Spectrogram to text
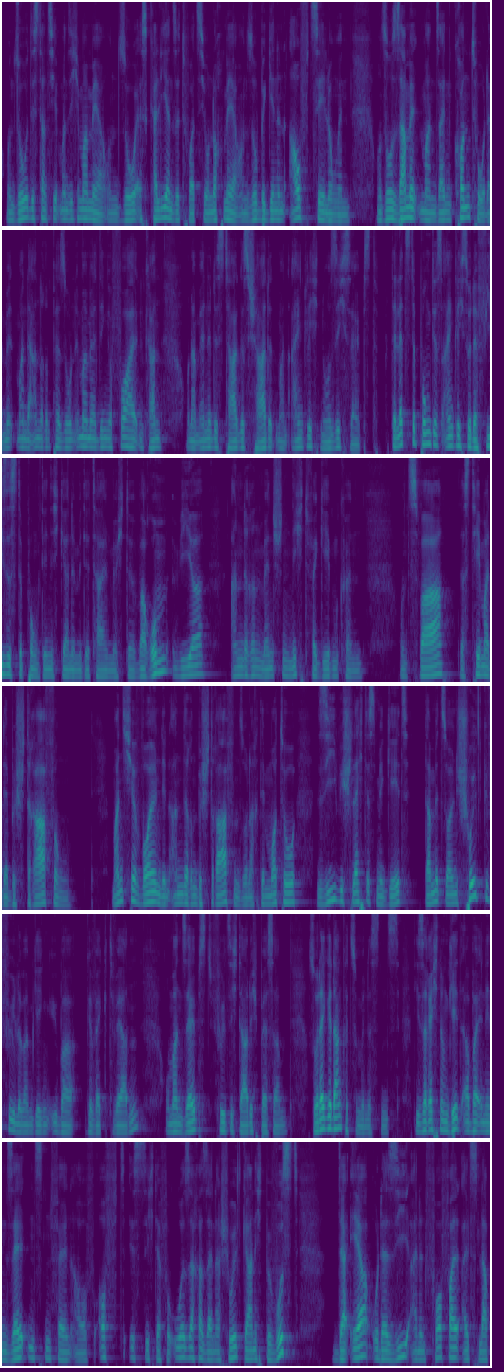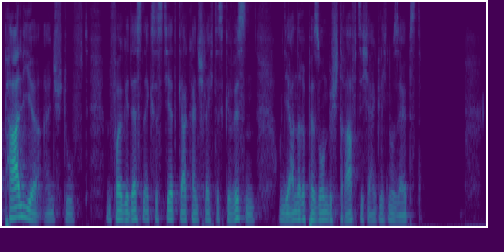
Und so distanziert man sich immer mehr und so eskalieren Situationen noch mehr und so beginnen Aufzählungen und so sammelt man sein Konto, damit man der anderen Person immer mehr Dinge vorhalten kann und am Ende des Tages schadet man eigentlich nur sich selbst. Der letzte Punkt ist eigentlich so der fieseste Punkt, den ich gerne mit dir teilen möchte, warum wir anderen Menschen nicht vergeben können. Und zwar das Thema der Bestrafung. Manche wollen den anderen bestrafen, so nach dem Motto, sieh, wie schlecht es mir geht, damit sollen Schuldgefühle beim Gegenüber geweckt werden und man selbst fühlt sich dadurch besser. So der Gedanke zumindest. Diese Rechnung geht aber in den seltensten Fällen auf. Oft ist sich der Verursacher seiner Schuld gar nicht bewusst, da er oder sie einen Vorfall als Lappalie einstuft. Infolgedessen existiert gar kein schlechtes Gewissen und die andere Person bestraft sich eigentlich nur selbst.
